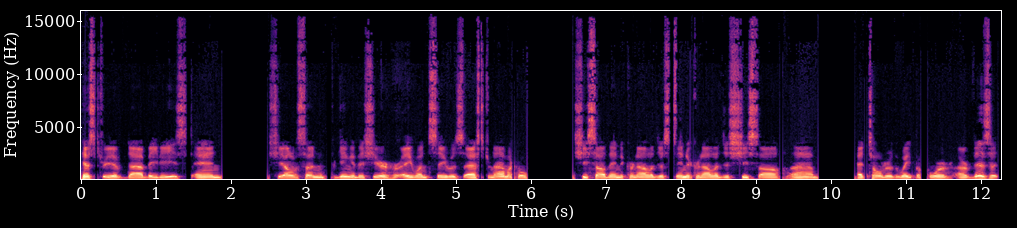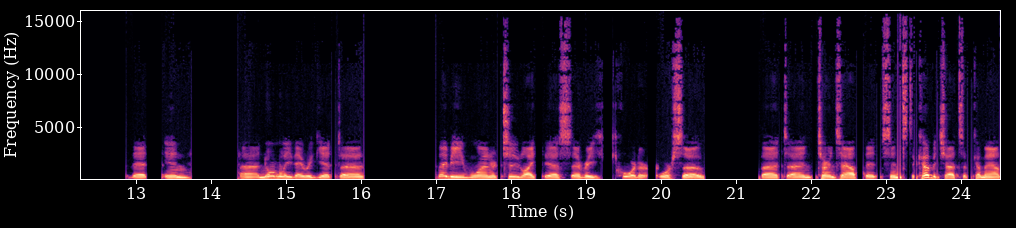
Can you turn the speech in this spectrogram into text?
history of diabetes, and she all of a sudden, beginning of this year, her A1C was astronomical she saw the endocrinologist. The endocrinologist she saw um, had told her the week before our visit that in uh, normally they would get uh, maybe one or two like this every quarter or so. But uh, it turns out that since the COVID shots have come out,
